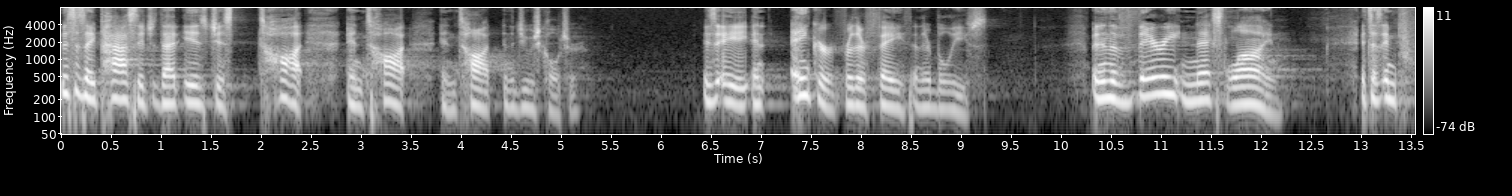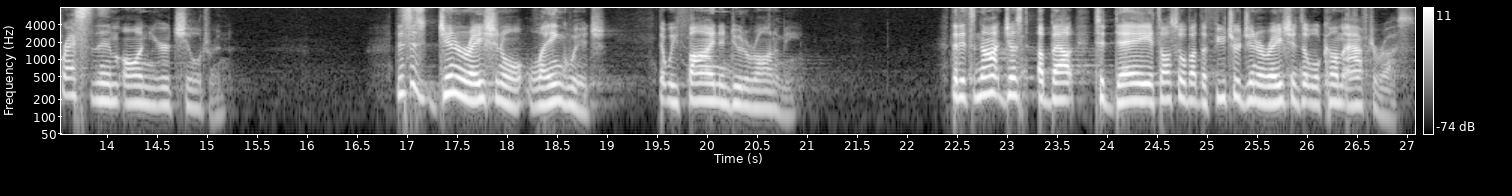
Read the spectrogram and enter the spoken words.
This is a passage that is just taught and taught and taught in the Jewish culture. Is a, an anchor for their faith and their beliefs. And in the very next line, it says, impress them on your children. This is generational language that we find in Deuteronomy. That it's not just about today, it's also about the future generations that will come after us.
